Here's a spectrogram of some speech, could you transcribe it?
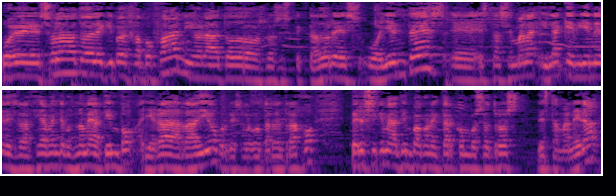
Pues hola a todo el equipo de Japofan y hola a todos los espectadores u oyentes. Eh, esta semana y la que viene, desgraciadamente, pues no me da tiempo a llegar a la radio porque es algo tarde el trabajo, pero sí que me da tiempo a conectar con vosotros de esta manera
